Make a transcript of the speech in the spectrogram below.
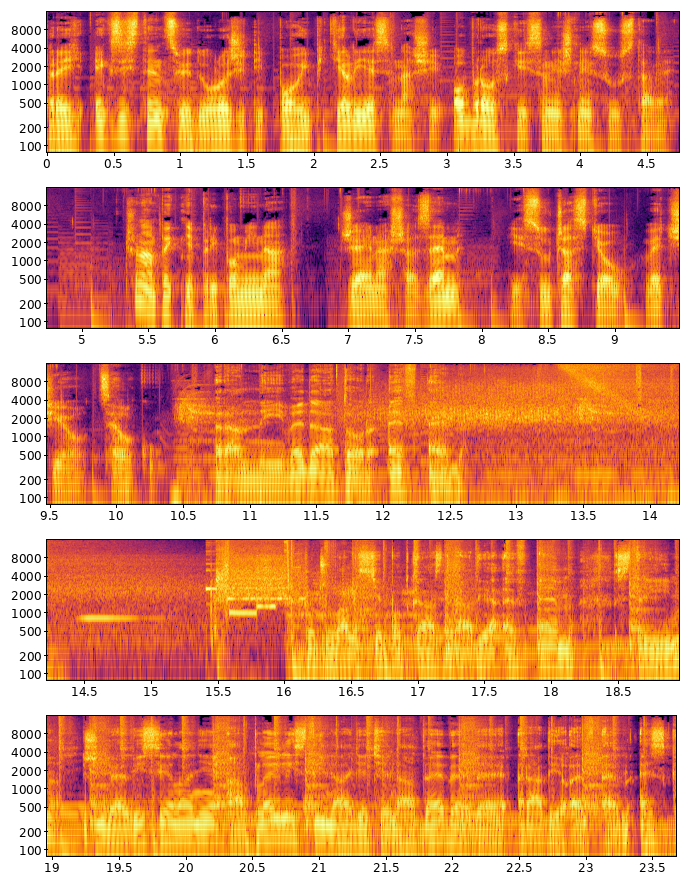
pre ich existenciu je dôležitý pohyb telies v našej obrovskej slnečnej sústave. Čo nám pekne pripomína, že aj naša Zem je súčasťou väčšieho celku. Ranný vedátor FM Počúvali ste podcast Rádia FM. Stream, živé vysielanie a playlisty nájdete na www.radiofm.sk.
